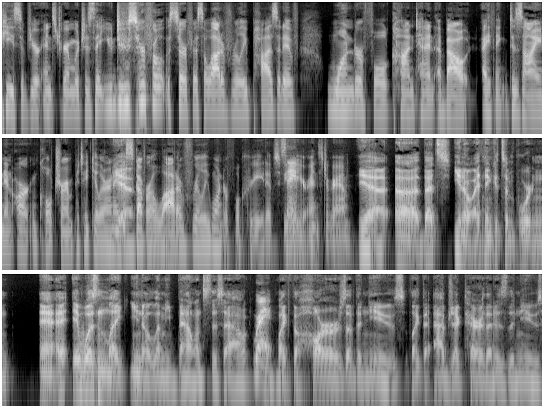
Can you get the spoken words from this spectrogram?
piece of your Instagram, which is that you do surf- surface a lot of really positive, wonderful content about, I think, design and art and culture in particular. And I discover a lot of really wonderful creatives via Same. your Instagram. Yeah, uh, that's you know I think it's important. Uh, it wasn't like you know let me balance this out. Right. Like the horrors of the news, like the abject terror that is the news,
